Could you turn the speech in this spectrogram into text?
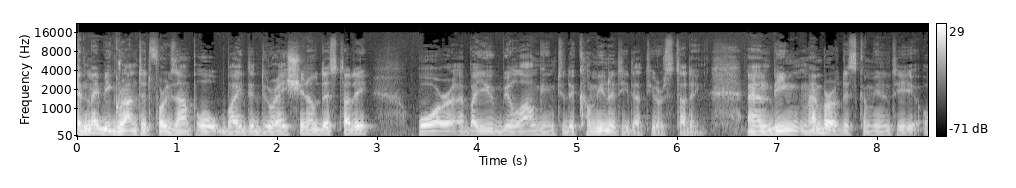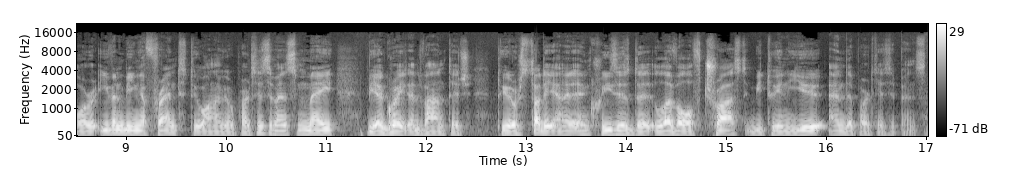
It may be granted, for example, by the duration of the study or uh, by you belonging to the community that you're studying. And being a member of this community or even being a friend to one of your participants may be a great advantage to your study and it increases the level of trust between you and the participants.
